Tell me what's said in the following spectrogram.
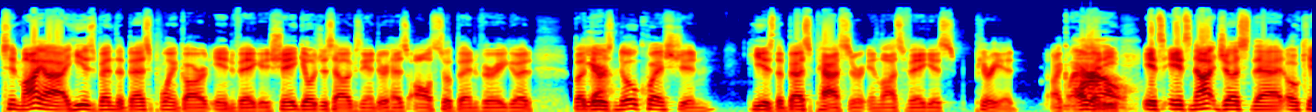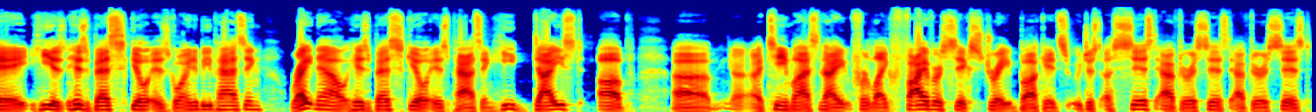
to my eye, he has been the best point guard in Vegas. Shai Gilgeous-Alexander has also been very good, but yeah. there's no question he is the best passer in Las Vegas. Period. Like wow. already, it's it's not just that. Okay, he is his best skill is going to be passing. Right now, his best skill is passing. He diced up uh, a team last night for like five or six straight buckets, just assist after assist after assist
